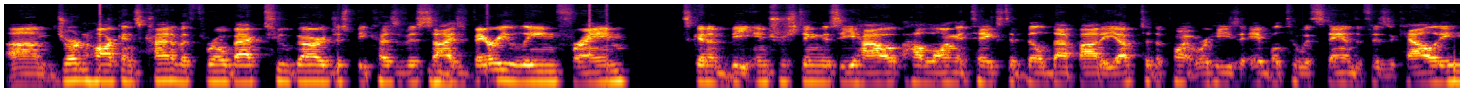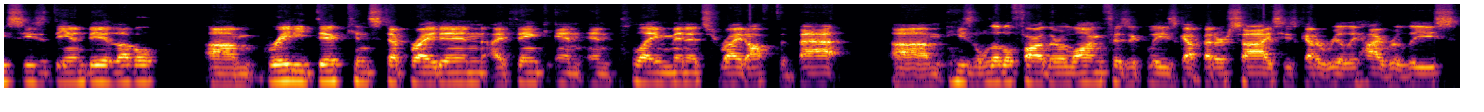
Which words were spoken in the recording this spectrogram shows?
Um, Jordan Hawkins, kind of a throwback two guard, just because of his size, very lean frame it's going to be interesting to see how how long it takes to build that body up to the point where he's able to withstand the physicality he sees at the NBA level. Um, Grady Dick can step right in, I think, and and play minutes right off the bat. Um, he's a little farther along physically. He's got better size. He's got a really high release.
